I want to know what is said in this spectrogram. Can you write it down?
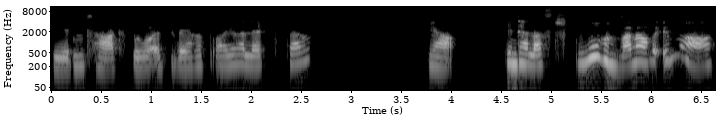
jeden Tag so, als wäre es euer letzter. Ja, hinterlasst Spuren, wann auch immer.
